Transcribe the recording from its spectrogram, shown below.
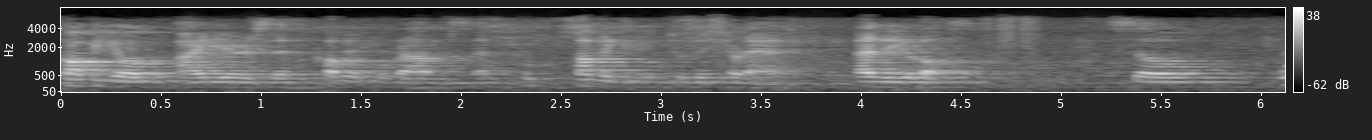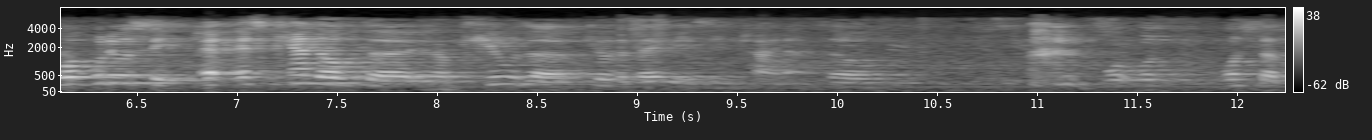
copy your ideas and copy your programs and publish it into the internet, and you lost. So what, what do you see? It's kind of the you know kill the kill the babies in China. So what, what, what's the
